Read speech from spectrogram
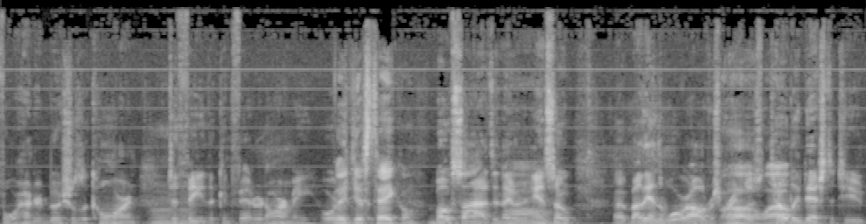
400 bushels of corn to feed the Confederate Army. Or they the- just take them. both sides, and they and so uh, by the end of the war, Oliver Springs Oh, was wow. totally destitute.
